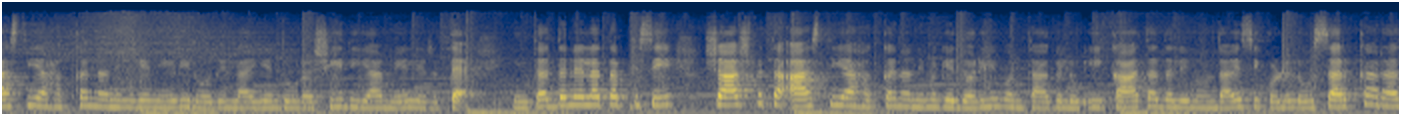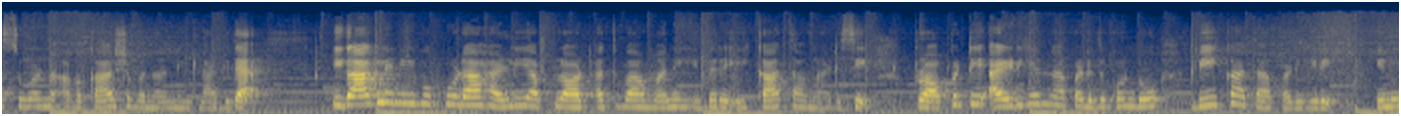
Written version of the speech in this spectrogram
ಆಸ್ತಿಯ ಹಕ್ಕನ್ನು ನಿಮಗೆ ನೀಡಿರೋದಿಲ್ಲ ಎಂದು ರಶೀದಿಯ ಮೇಲಿರುತ್ತೆ. ಇಂಥದ್ದನ್ನೆಲ್ಲ ತಪ್ಪಿಸಿ ಶಾಶ್ವತ ಆಸ್ತಿಯ ಹಕ್ಕನ್ನು ನಿಮಗೆ ದೊರೆಯುವಂತಾಗಲು ಈ ಖಾತಾದಲ್ಲಿ ನೋಂದಾಯಿಸಿಕೊಳ್ಳಲು ಸರ್ಕಾರ ಸುವರ್ಣ ಅವಕಾಶವನ್ನು ನೀಡಲಾಗಿದೆ. ಈಗಾಗಲೇ ನೀವು ಕೂಡ ಹಳ್ಳಿಯ ಪ್ಲಾಟ್ ಅಥವಾ ಮನೆ ಇದ್ದರೆ ಈ ಖಾತಾ ಮಾಡಿಸಿ. ಪ್ರಾಪರ್ಟಿ ಐಡಿಯನ್ನು ಪಡೆದುಕೊಂಡು ಬಿ ಖಾತಾ ಪಡೆಯಿರಿ. ಇನ್ನು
